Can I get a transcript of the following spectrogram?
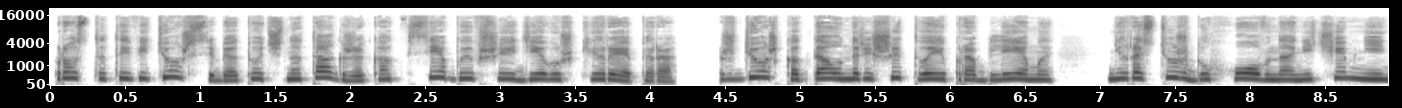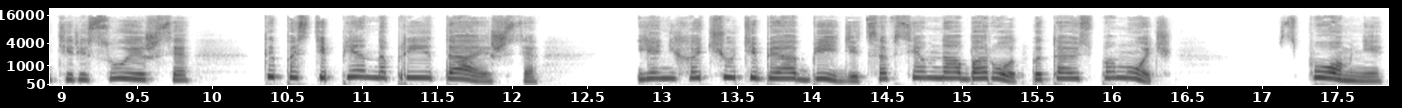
просто ты ведешь себя точно так же, как все бывшие девушки рэпера. Ждешь, когда он решит твои проблемы, не растешь духовно, ничем не интересуешься. Ты постепенно приедаешься. Я не хочу тебя обидеть, совсем наоборот, пытаюсь помочь. Вспомни,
